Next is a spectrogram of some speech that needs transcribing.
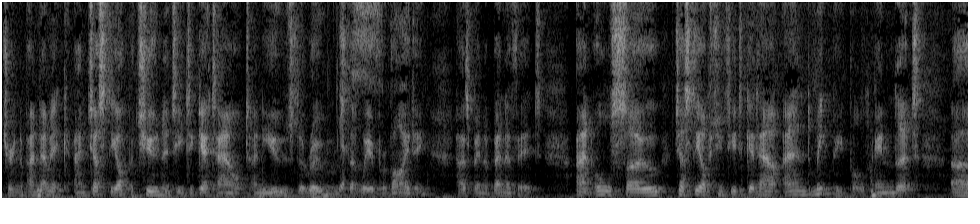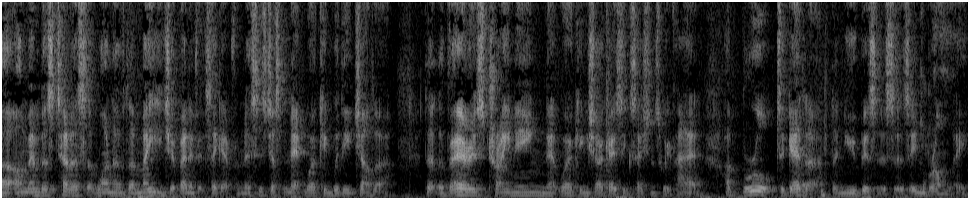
during the pandemic, and just the opportunity to get out and use the rooms Yes. that we're providing has been a benefit. And also just the opportunity to get out and meet people, in that uh, our members tell us that one of the major benefits they get from this is just networking with each other. That the various training, networking, showcasing sessions we've had have brought together the new businesses in Yes. Bromley,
